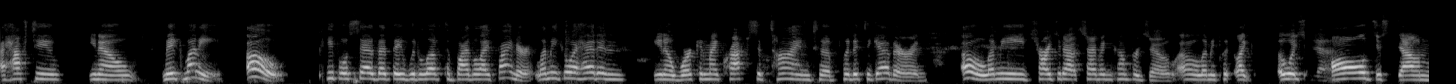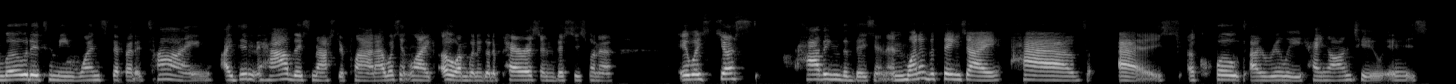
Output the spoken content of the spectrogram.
I have to, you know, make money. Oh, people said that they would love to buy the life binder. Let me go ahead and, you know, work in my cracks of time to put it together. And oh, let me charge it outside my comfort zone. Oh, let me put like it was Yeah. all just downloaded to me one step at a time. I didn't have this master plan. I wasn't like, oh, I'm going to go to Paris and this is going to, it was just having the vision. And one of the things I have as a quote I really hang on to is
